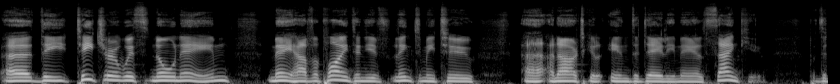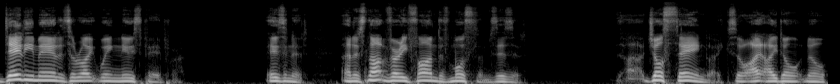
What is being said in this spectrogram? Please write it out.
uh, the teacher with no name may have a point, and you've linked me to uh, an article in the Daily Mail. Thank you. But the Daily Mail is a right wing newspaper, isn't it? And it's not very fond of Muslims, is it? Uh, just saying, like, so I, I don't know.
